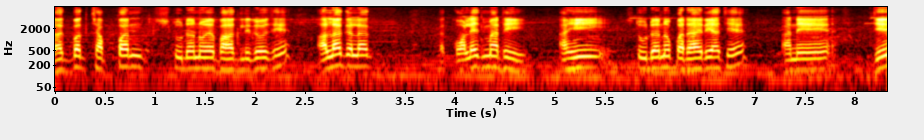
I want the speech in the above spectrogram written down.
લગભગ છપ્પન સ્ટુડન્ટોએ ભાગ લીધો છે. અલગ અલગ કોલેજમાંથી અહીં સ્ટુડન્ટો પધાર્યા છે અને જે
